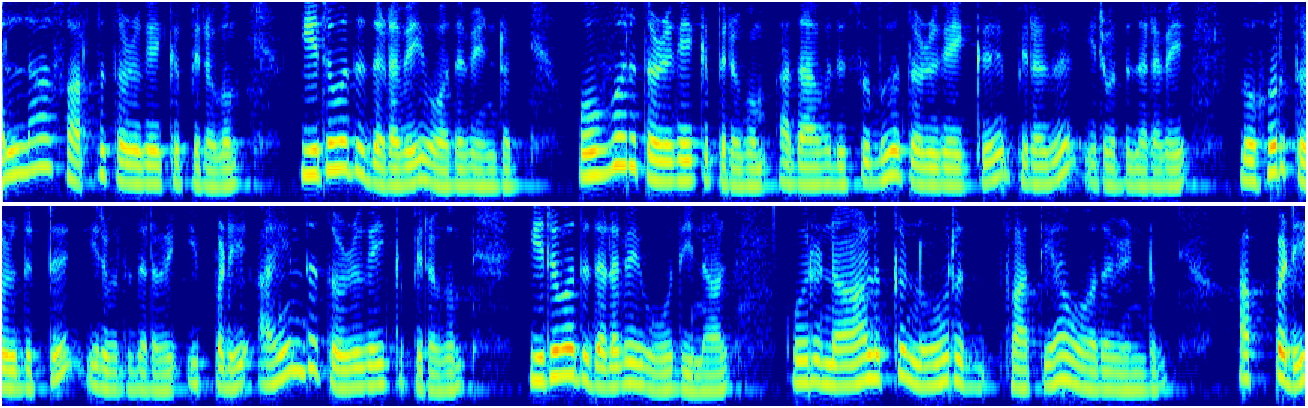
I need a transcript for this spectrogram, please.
எல்லா ஃபர்து தொழுகைக்கு பிறகும் இருபது தடவை ஓத வேண்டும். ஒவ்வொரு தொழுகைக்கு பிறகும் அதாவது சுபு தொழுகைக்கு பிறகு இருபது தடவை லொஹூர் தொழுதுட்டு இருபது தடவை இப்படி ஐந்து தொழுகைக்கு பிறகும் இருபது தடவை ஓதினால் ஒரு நாளுக்கு நூறு ஃபாத்தியா ஓத வேண்டும். அப்படி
